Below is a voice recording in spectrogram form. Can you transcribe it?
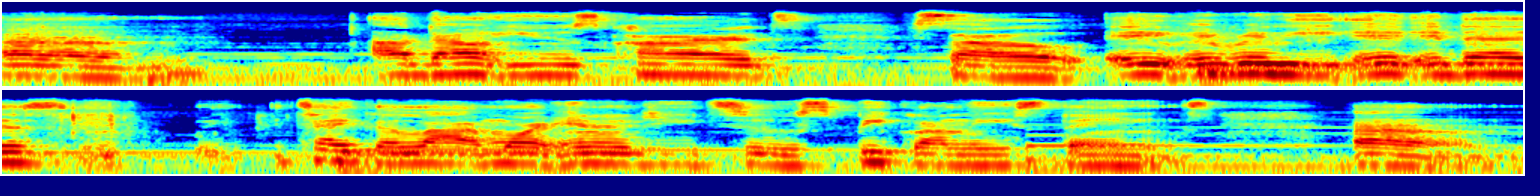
Um, I don't use cards, so it, it really it, it does take a lot more energy to speak on these things. Um,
